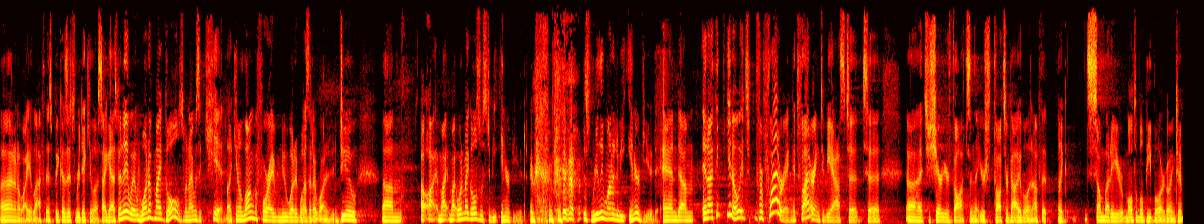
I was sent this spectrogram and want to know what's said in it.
Uh, I don't know why you laugh at this because it's ridiculous, I guess. But anyway, one of my goals when I was a kid, like, you know, long before I knew what it was that I wanted to do, um, I, my, my, one of my goals was to be interviewed. I just really wanted to be interviewed. And, um, and I think, you know, it's for flattering. It's flattering to be asked to, to, uh, to share your thoughts and that your thoughts are valuable enough that like somebody or multiple people are going to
